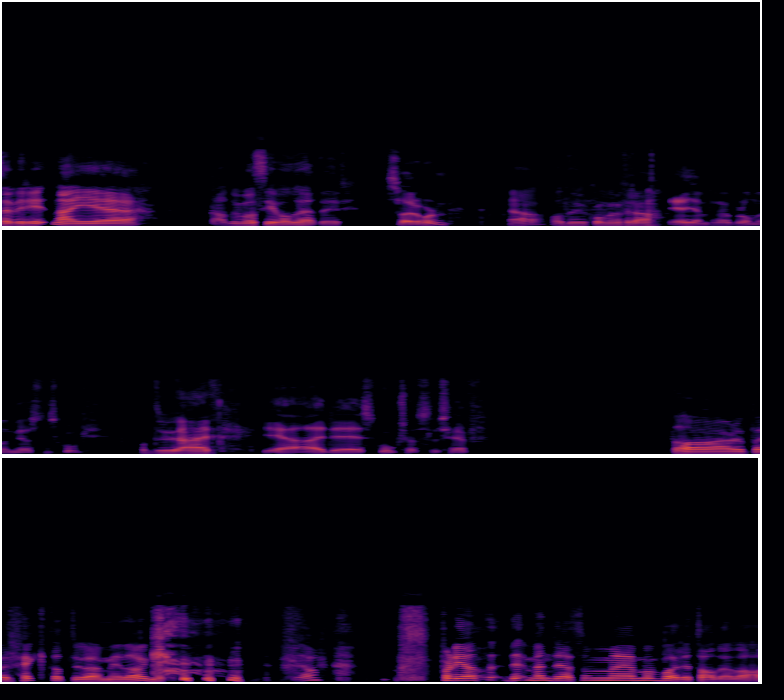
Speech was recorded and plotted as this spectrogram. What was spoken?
Severin Nei, ja, du må si hva du heter. Sverre Holm. Ja, Og du kommer fra Jeg kommer fra Blomme Mjøsen skog. Og du er Jeg er eh, skogskjøtselsjef. Da er det perfekt at du er med i dag. Ja. Fordi at det, Men det som jeg må bare ta det, da.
